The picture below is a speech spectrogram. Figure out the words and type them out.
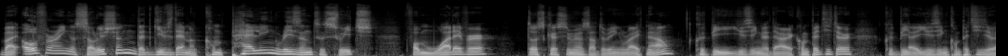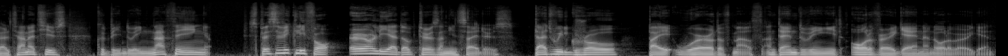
by offering a solution that gives them a compelling reason to switch from whatever those customers are doing right now could be using a direct competitor could be uh, using competitive alternatives could be doing nothing specifically for early adopters and insiders. That will grow by word of mouth and then doing it all over again and all over again.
